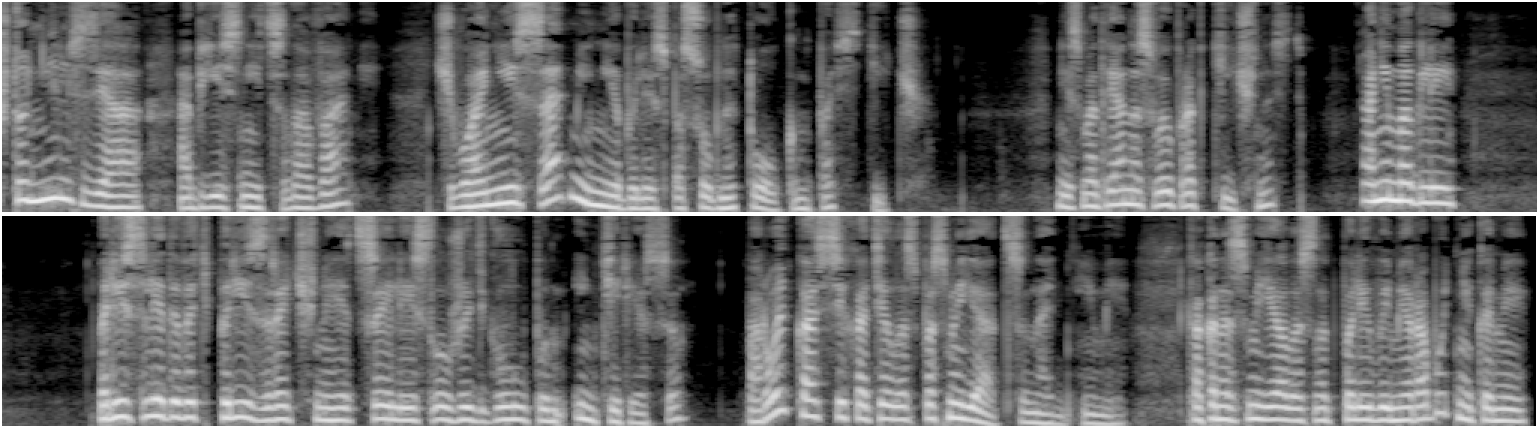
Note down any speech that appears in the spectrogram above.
что нельзя объяснить словами, чего они и сами не были способны толком постичь. Несмотря на свою практичность, они могли преследовать призрачные цели и служить глупым интересам. Порой Касси хотелось посмеяться над ними, как она смеялась над полевыми работниками,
